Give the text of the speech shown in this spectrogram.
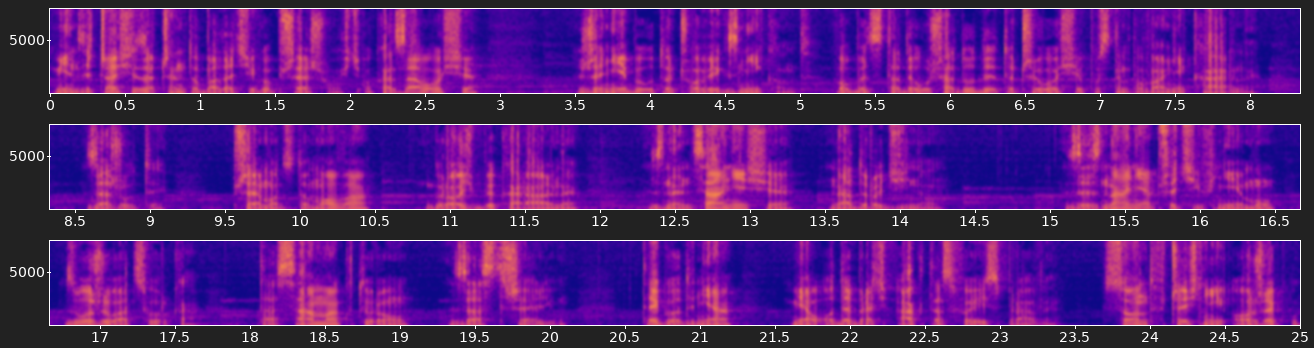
W międzyczasie zaczęto badać jego przeszłość. Okazało się, że nie był to człowiek znikąd. Wobec Tadeusza Dudy toczyło się postępowanie karne. Zarzuty: przemoc domowa, groźby karalne, znęcanie się nad rodziną. Zeznania przeciw niemu złożyła córka, ta sama, którą zastrzelił. Tego dnia miał odebrać akta swojej sprawy. Sąd wcześniej orzekł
